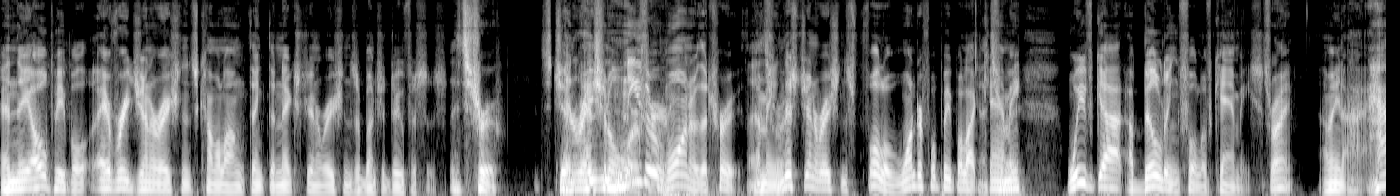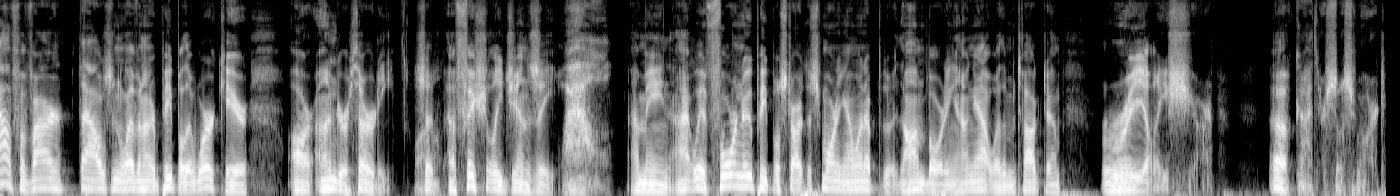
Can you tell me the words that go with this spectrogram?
And the old people, every generation that's come along, think the next generation's a bunch of doofuses. It's true. It's And- and generational neither warfare. one are the truth. I mean, right. this generation's full of wonderful people like That's Cami. right. We've got a building full of Camis. That's right. I mean, uh, half of our 1,000, 1,100 people that work here are under 30. wow. So officially Gen Z. Wow. I mean, I, we had four new people start this morning. I went up the onboarding and hung out with them and talked to them. Really sharp. Oh, God, they're so smart.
